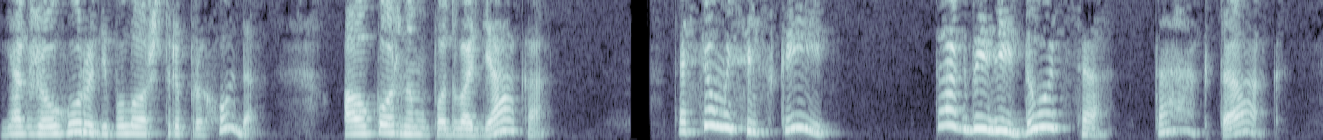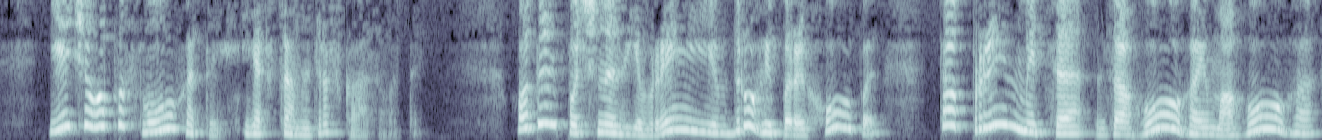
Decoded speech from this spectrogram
Як же у городі було аж три прихода, а у кожному по два дяка, та сьомий сільський, так де зійдуться, так, так. Є чого послухати, як стануть розказувати. Один почне з євреїв, другий перехопи, та прийметься за Гога й Магога,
